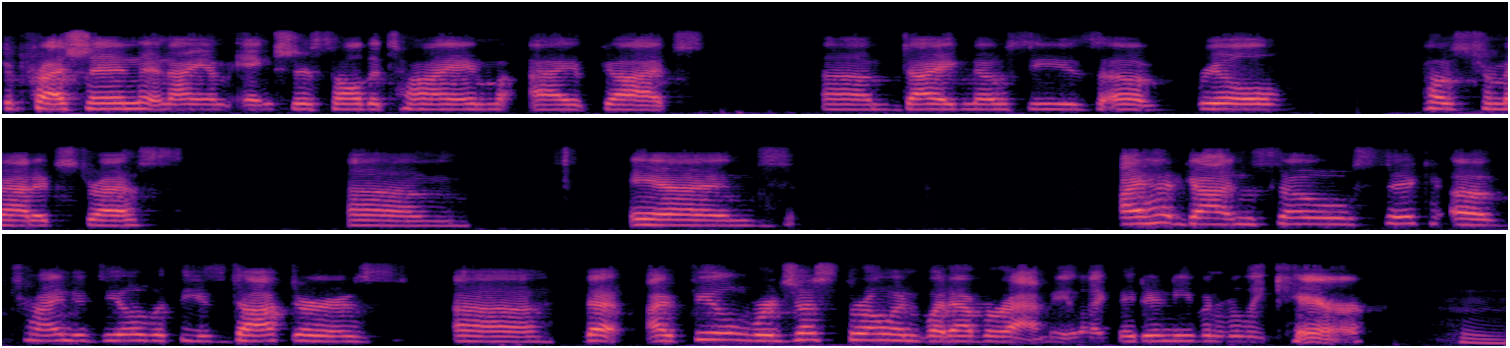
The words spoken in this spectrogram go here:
depression and I am anxious all the time. I've got um, diagnoses of real post traumatic stress. Um, and I had gotten so sick of trying to deal with these doctors uh, that I feel were just throwing whatever at me. Like they didn't even really care. Hmm.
